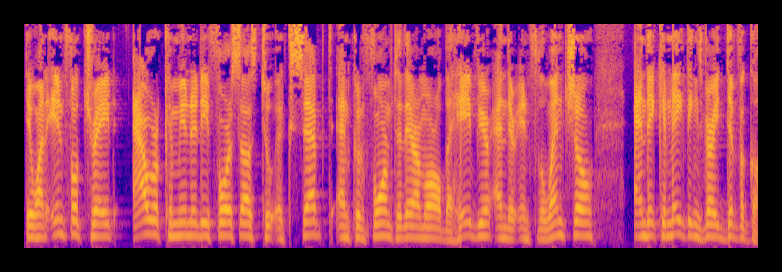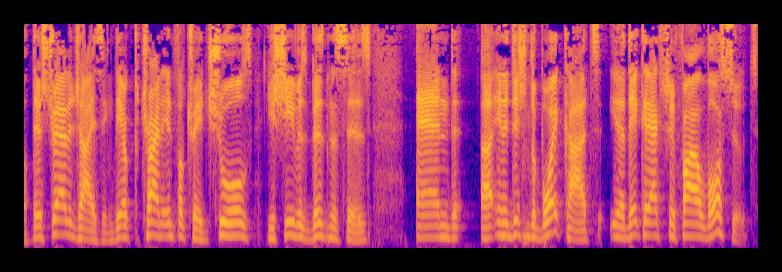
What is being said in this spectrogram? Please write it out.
They want to infiltrate our community, force us to accept and conform to their immoral behavior, and they're influential, and they can make things very difficult. They're strategizing. They're trying to infiltrate shuls, yeshivas, businesses, and uh, in addition to boycotts, you know, they could actually file lawsuits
